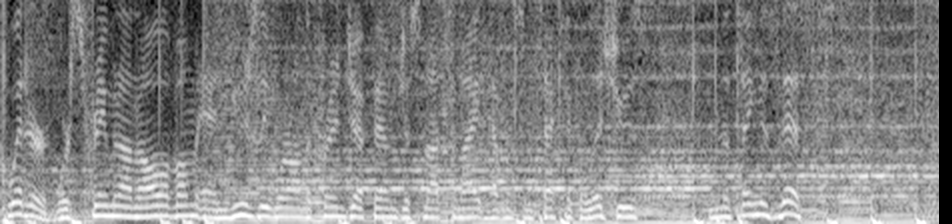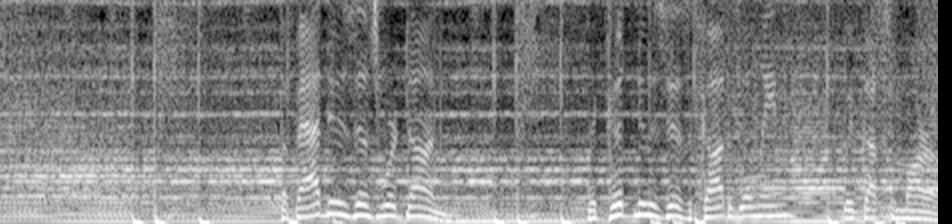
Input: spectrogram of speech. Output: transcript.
Twitter. We're streaming on all of them, and usually we're on the Fringe FM, just not tonight, having some technical issues. And the thing is this: the bad news is we're done. The good news is, God willing, we've got tomorrow.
